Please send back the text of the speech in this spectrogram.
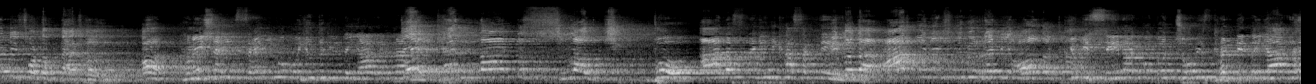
ready for the battle. और हमेशा इन सैनिकों को युद्ध के लिए तैयार रखना है। They cannot slouch. वो आलस नहीं दिखा सकते। Because the army needs to be ready all the time. क्योंकि सेना को तो 24 घंटे तैयार रहना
